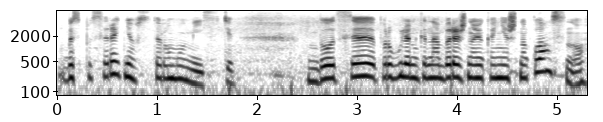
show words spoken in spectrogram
безпосередньо в старому місті. Бо це прогулянки набережною, звісно, класно.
